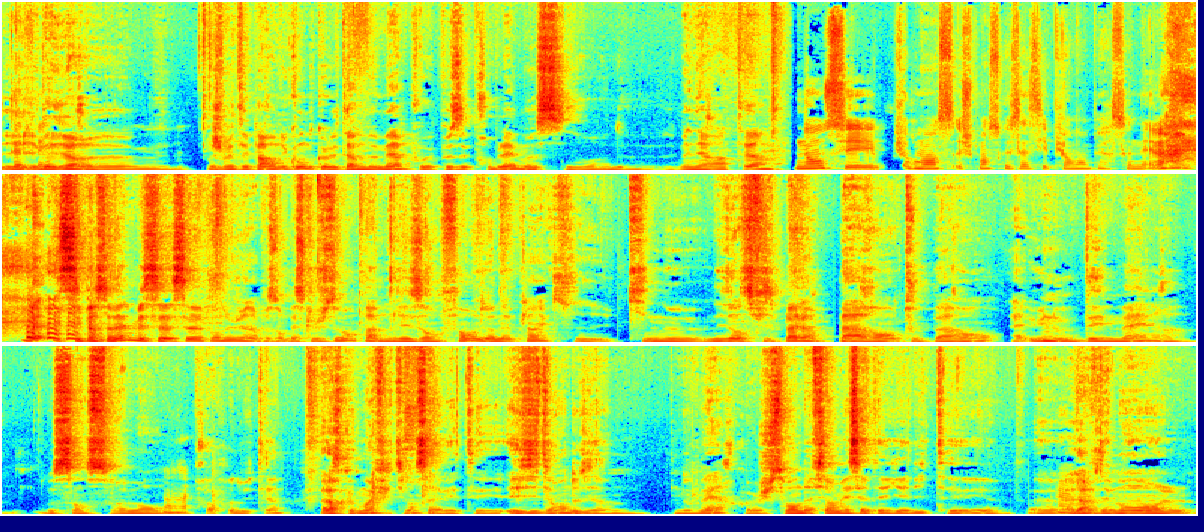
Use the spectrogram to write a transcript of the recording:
Et, d'ailleurs, euh, je m'étais pas rendu compte que le terme de mère pouvait poser problème aussi, hein, de, de manière interne. Non, c'est purement, je pense que ça c'est purement personnel. Bah, c'est personnel, mais c'est assez répandu, j'ai l'impression, parce que justement, parmi les enfants, il y en a plein qui, qui ne, n'identifient pas leurs parents, ou parents, à une ou des mères, au sens vraiment Ouais. propre du terme. Alors que moi, effectivement, ça avait été évident de dire nos mères, quoi, justement, d'affirmer cette égalité. Euh, Mhm. Alors évidemment, le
